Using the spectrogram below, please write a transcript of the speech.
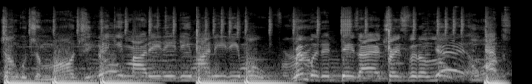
Jungle Jumanji. Biggie, my DD, my DD move. Remember the days I had traced for the loot.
